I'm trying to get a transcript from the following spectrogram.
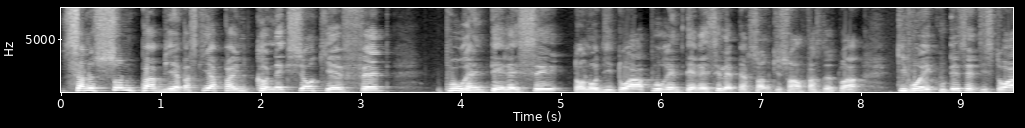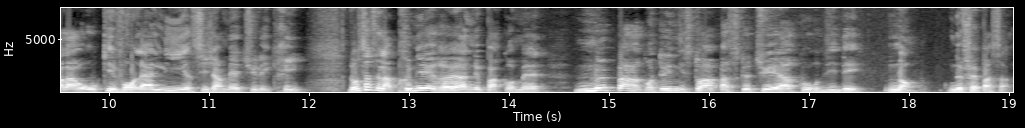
ça ne sonne pas bien parce qu'il n'y a pas une connexion qui est faite pour intéresser ton auditoire, pour intéresser les personnes qui sont en face de toi, qui vont écouter cette histoire-là ou qui vont la lire si jamais tu l'écris. Donc ça, c'est la première erreur à ne pas commettre. Ne pas raconter une histoire parce que tu es à court d'idées. Non, ne fais pas ça.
